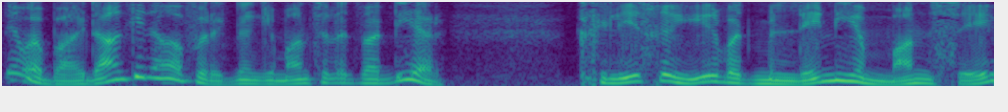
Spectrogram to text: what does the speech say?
nee maar baie dankie daarvoor. Ek dink die man sal dit waardeer. Gelees hier wat millennium man sê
